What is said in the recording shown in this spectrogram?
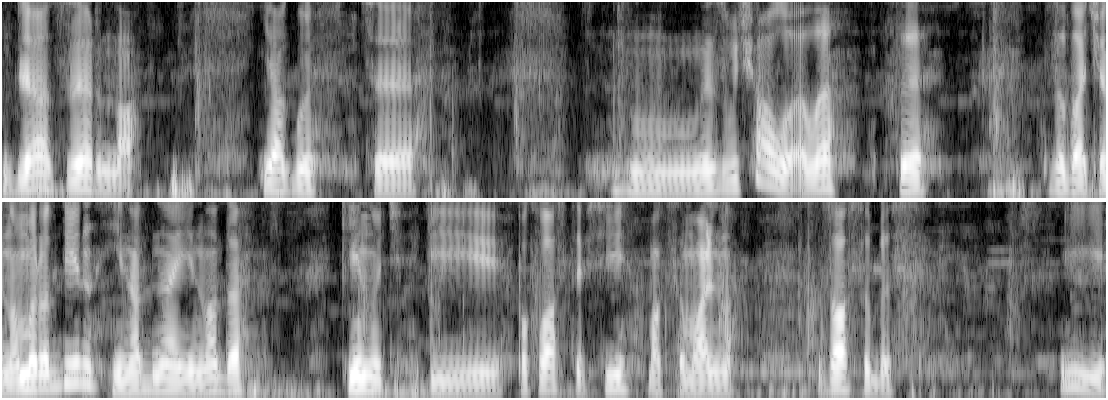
для зерна. Як би це не звучало, але це задача номер один, і над нею треба кинути і покласти всі максимально засоби і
